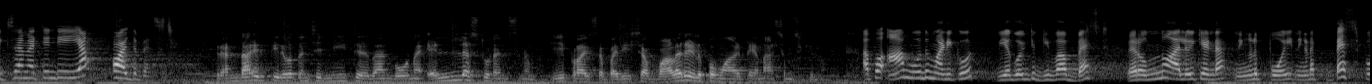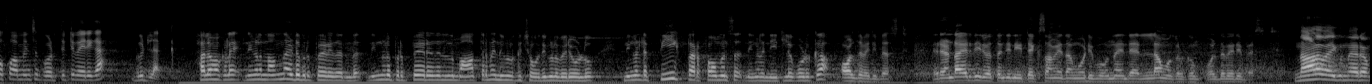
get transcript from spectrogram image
എക്സാം അറ്റൻഡ് ചെയ്യുക. ഓൾ ദി ബെസ്റ്റ് രണ്ടായിരത്തി ഇരുപത്തഞ്ച് നീറ്റ് എഴുതാൻ പോകുന്ന എല്ലാ സ്റ്റുഡൻസിനും ഈ പ്രാവശ്യത്തെ പരീക്ഷ വളരെ എളുപ്പമാകട്ടെ എന്ന് ആശംസിക്കുന്നു. അപ്പോൾ ആ മൂന്ന് മണിക്കൂർ we are going to give a best വേറെ ഒന്നും ആലോചിക്കേണ്ട. നിങ്ങൾ പോയി നിങ്ങളുടെ ബെസ്റ്റ് പെർഫോമൻസ് കൊടുത്തിട്ട് വരിക. ഗുഡ് ലക്ക് ഹലോ മക്കളെ നിങ്ങൾ നന്നായിട്ട് പ്രിപ്പയർ ചെയ്തിട്ടുണ്ട്. നിങ്ങൾ പ്രിപ്പയർ ചെയ്തതിൽ നിന്ന് മാത്രമേ നിങ്ങൾക്ക് ചോദ്യങ്ങൾ വരുള്ളൂ. നിങ്ങളുടെ പീക്ക് പെർഫോമൻസ് നിങ്ങൾ നീറ്റിൽ കൊടുക്കുക. ഓൾ ദ വെരി ബെസ്റ്റ് രണ്ടായിരത്തി ഇരുപത്തഞ്ച് നീറ്റ് എക്സാം എഴുതാൻ കൂടി പോകുന്നതിന്റെ എല്ലാ മക്കൾക്കും ഓൾ ദ വെരി ബെസ്റ്റ് നാളെ വൈകുന്നേരം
